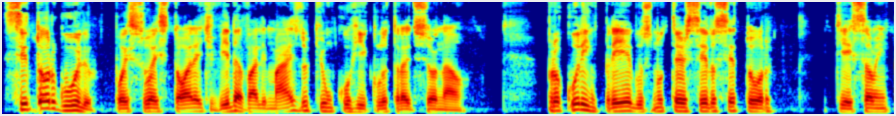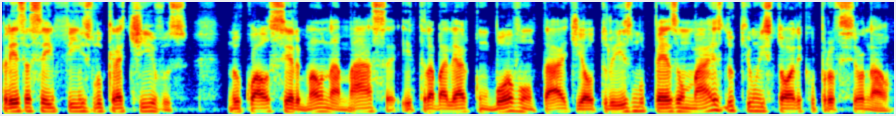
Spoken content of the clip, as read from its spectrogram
Sinta orgulho, pois sua história de vida vale mais do que um currículo tradicional. Procure empregos no terceiro setor, que são empresas sem fins lucrativos, no qual ser mão na massa e trabalhar com boa vontade e altruísmo pesam mais do que um histórico profissional.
